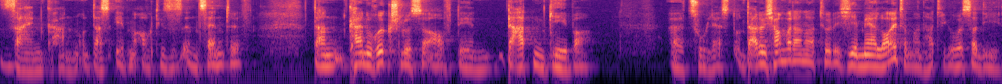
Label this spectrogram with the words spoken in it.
sein kann und dass eben auch dieses Incentive dann keine Rückschlüsse auf den Datengeber äh, zulässt. Und dadurch haben wir dann natürlich, je mehr Leute man hat, je größer die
